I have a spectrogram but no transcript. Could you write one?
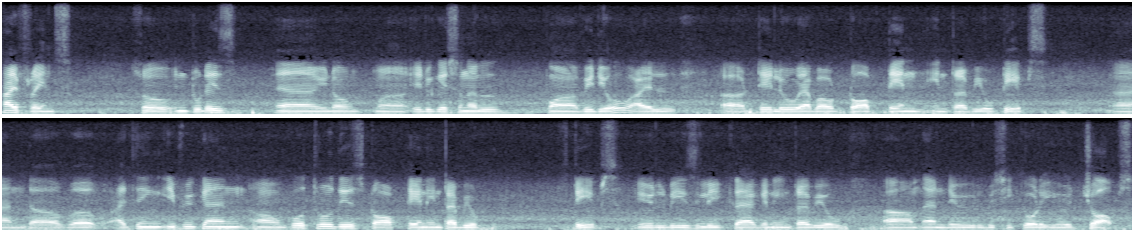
hi friends. So in today's uh, you know uh, educational uh, video i'll uh, tell you about top 10 interview tips. And uh, i think if you can uh, go through these top 10 interview tips you will be easily crack an interview um, and you will be securing your jobs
